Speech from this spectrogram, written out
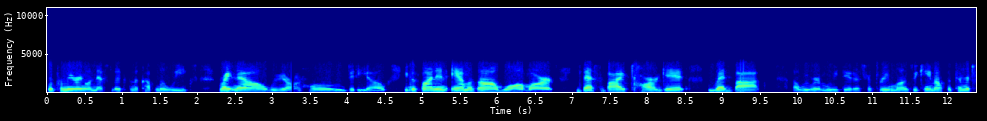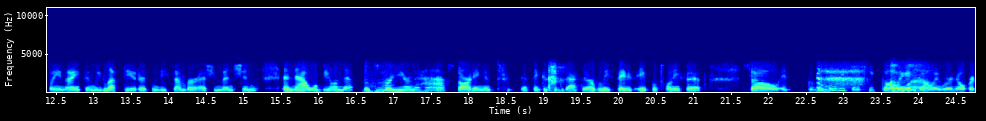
We're premiering on Netflix in a couple of weeks. Right now, we are on home video. You can find it in Amazon, Walmart, Best Buy, Target, Redbox. Uh, we were in movie theaters for three months. We came out September 29th, and we left theaters in December, as you mentioned. And now we'll be on Netflix mm-hmm. for a year and a half, starting in, I think it's exactly our release date is April 25th. So it's the movie's going to keep going oh, wow. and going. We're in over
